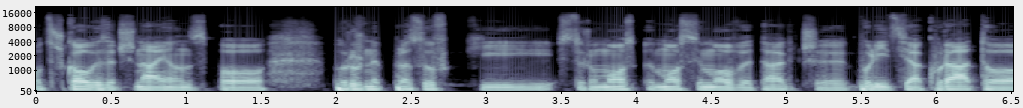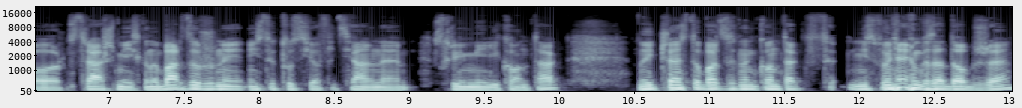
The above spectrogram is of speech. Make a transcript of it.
od szkoły zaczynając, po, po różne placówki, z którą mos, mosy mowy, tak, czy policja, kurator, straż miejska, no bardzo różne instytucje oficjalne, z którymi mieli kontakt. No i często bardzo ten kontakt nie spełniają go za dobrze,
